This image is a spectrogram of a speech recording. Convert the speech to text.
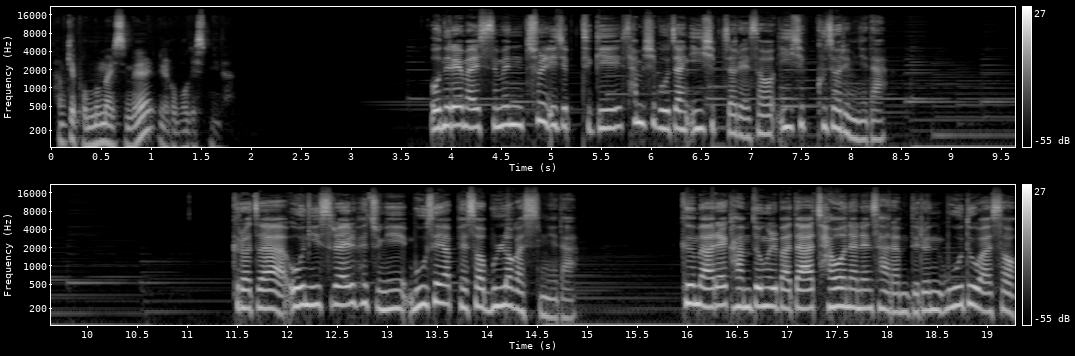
함께 본문 말씀을 읽어보겠습니다. 오늘의 말씀은 출이집트기 35장 20절에서 29절입니다. 그러자 온 이스라엘 회중이 모세 앞에서 물러갔습니다. 그 말에 감동을 받아 자원하는 사람들은 모두 와서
